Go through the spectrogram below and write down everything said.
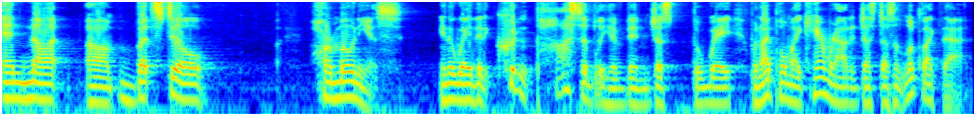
and not, um, but still harmonious in a way that it couldn't possibly have been just the way when I pull my camera out, it just doesn't look like that.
